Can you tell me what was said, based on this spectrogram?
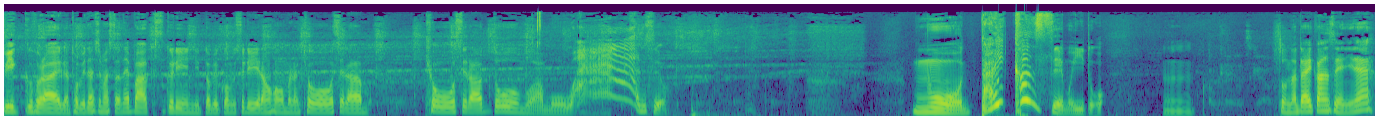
ビッグフライが飛び出しましたね。バックスクリーンに飛び込むスリーランホームラン。京セラ、京セラドームはもう、わーですよ。もう、大歓声もいいとこ。うん。そんな大歓声にね、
